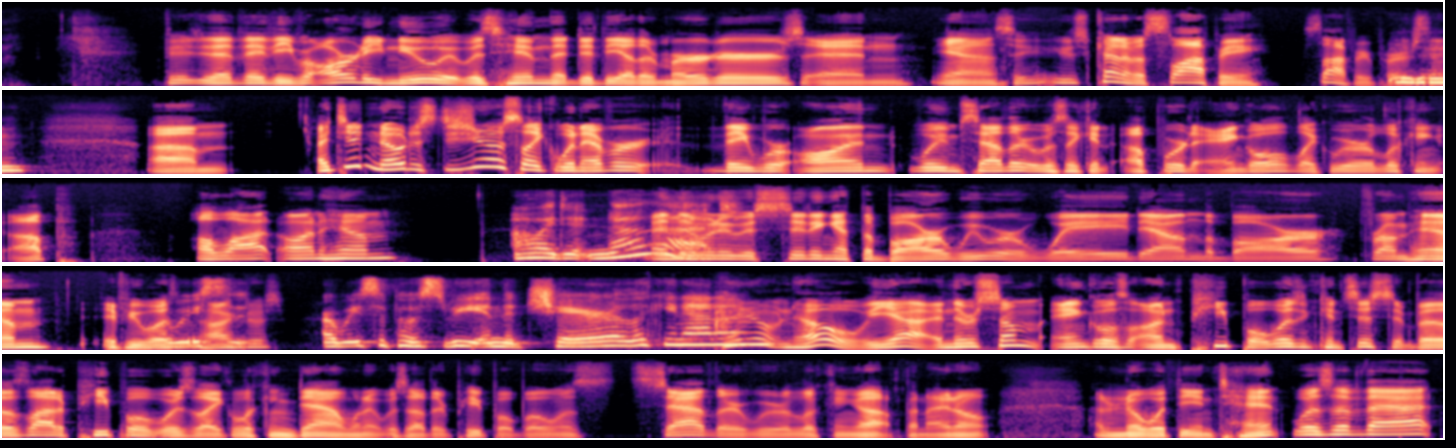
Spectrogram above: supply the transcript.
They, they, they already knew it was him that did the other murders, and yeah, so he was kind of a sloppy, sloppy person. Um, I did notice. Did you notice, like, whenever they were on William Sadler, it was like an upward angle, like we were looking up a lot on him. Oh, I didn't know that. And then when he was sitting at the bar, we were way down the bar from him. If he wasn't talking to us, Are we supposed to be in the chair looking at him? I don't know. Yeah, and there were some angles on people. It wasn't consistent, but there was a lot of people was like looking down when it was other people. But when it was Sadler, we were looking up, and I don't, I don't know what the intent was of that.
